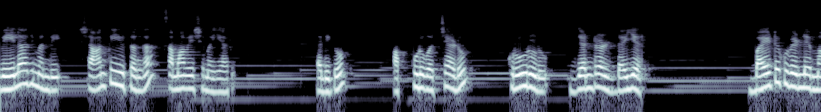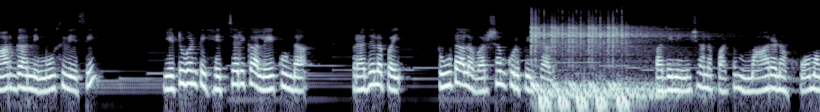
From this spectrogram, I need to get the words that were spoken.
వేలాది మంది శాంతియుతంగా సమావేశమయ్యారు. అదిగో అప్పుడు వచ్చాడు క్రూరుడు జనరల్ డయ్యర్. బయటకు వెళ్ళే మార్గాన్ని మూసివేసి ఎటువంటి హెచ్చరిక లేకుండా ప్రజలపై తూటాల వర్షం కురిపించాడు. పది నిమిషాల పాటు మారణ హోమం.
